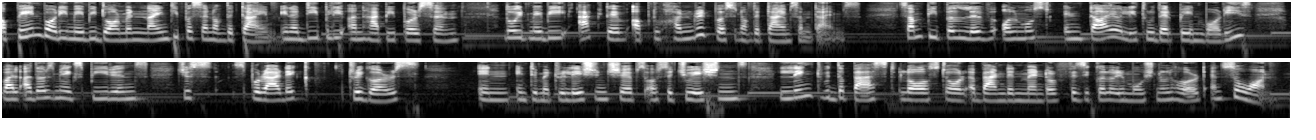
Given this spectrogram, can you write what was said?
A pain body may be dormant 90% of the time in a deeply unhappy person, though it may be active up to 100% of the time sometimes. Some people live almost entirely through their pain bodies, while others may experience just sporadic triggers in intimate relationships or situations linked with the past lost or abandonment or physical or emotional hurt, and so on.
